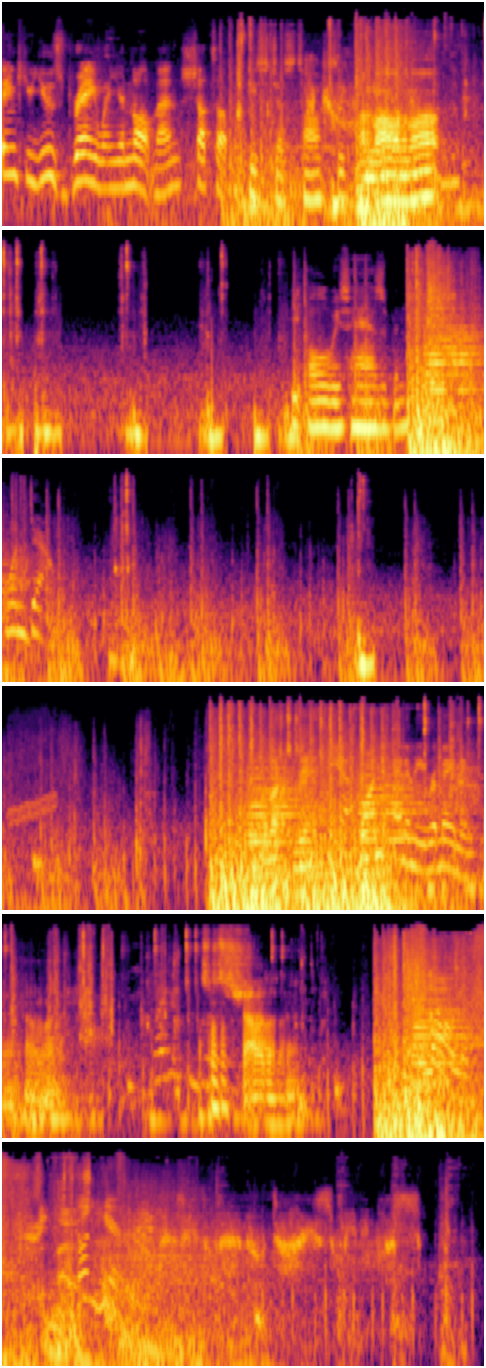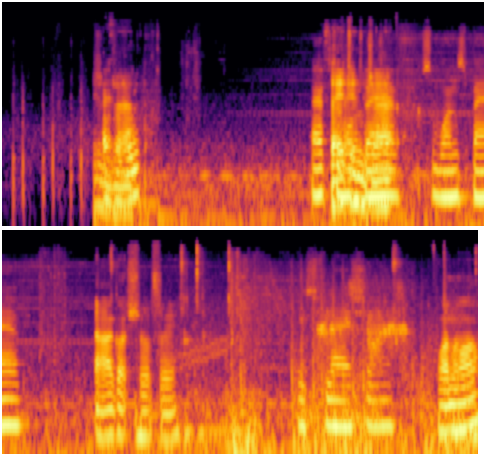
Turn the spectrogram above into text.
think you use brain when you're not, man. Shut up. He's just toxic. One more, one more. He always has been. One down. Go back to B. One enemy remaining. Okay, never mind. This one's shouted, I think. Gun here. He's in Jett. I have to Sage hold. Bav. So One's Bav. Ah, I got short for you. He's flashing. One more.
